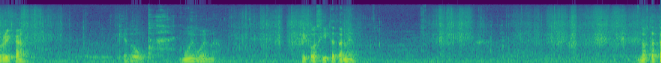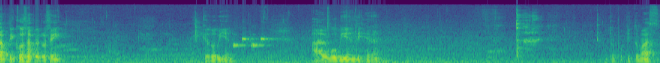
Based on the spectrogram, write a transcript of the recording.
Muy rica. Quedó muy buena. Picosita también. No está tan picosa, pero sí. Quedó bien. Algo bien, dijeran. Otro poquito más.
